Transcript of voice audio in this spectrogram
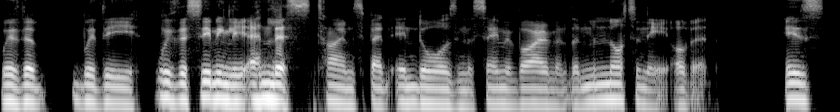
with the with the with the seemingly endless time spent indoors in the same environment, the monotony of it is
